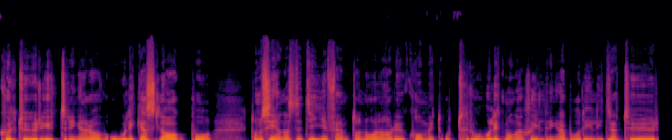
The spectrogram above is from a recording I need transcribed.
kulturyttringar av olika slag på de senaste 10-15 åren har det ju kommit otroligt många skildringar både i litteratur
